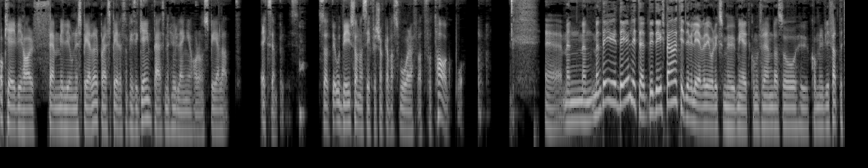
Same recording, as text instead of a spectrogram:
okej okay, vi har fem miljoner spelare på det här spelet som finns i Game Pass, men hur länge har de spelat? Exempelvis. Så att, och det är ju sådana siffror som kan vara svåra att få tag på. Eh, men, men, men det är, det är lite, det, det är spännande tider vi lever i och liksom hur mediet kommer förändras och hur kommer det bli. För att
